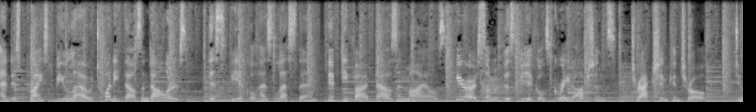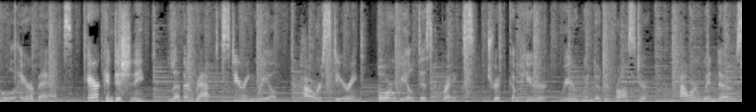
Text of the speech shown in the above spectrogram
and is priced below $20,000. This vehicle has less than 55,000 miles. Here are some of this vehicle's great options. Traction control, dual airbags, air conditioning, leather-wrapped steering wheel, power steering, four-wheel disc brakes, trip computer, rear window defroster, power windows,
